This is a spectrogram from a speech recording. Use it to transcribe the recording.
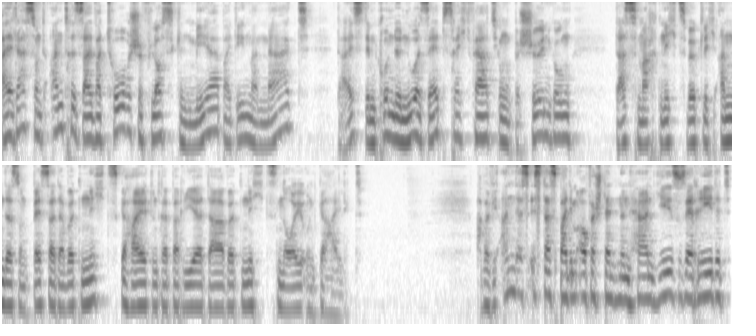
All das und andere salvatorische Floskeln mehr, bei denen man merkt, da ist im Grunde nur Selbstrechtfertigung und Beschönigung, das macht nichts wirklich anders und besser, da wird nichts geheilt und repariert, da wird nichts neu und geheiligt. Aber wie anders ist das bei dem auferstandenen Herrn Jesus. Er redet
